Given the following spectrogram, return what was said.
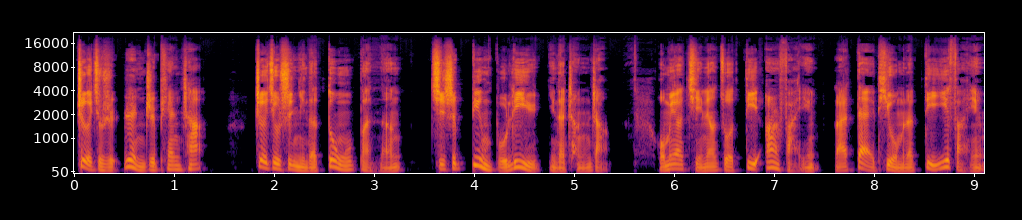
这就是认知偏差，这就是你的动物本能，其实并不利于你的成长。我们要尽量做第二反应来代替我们的第一反应。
